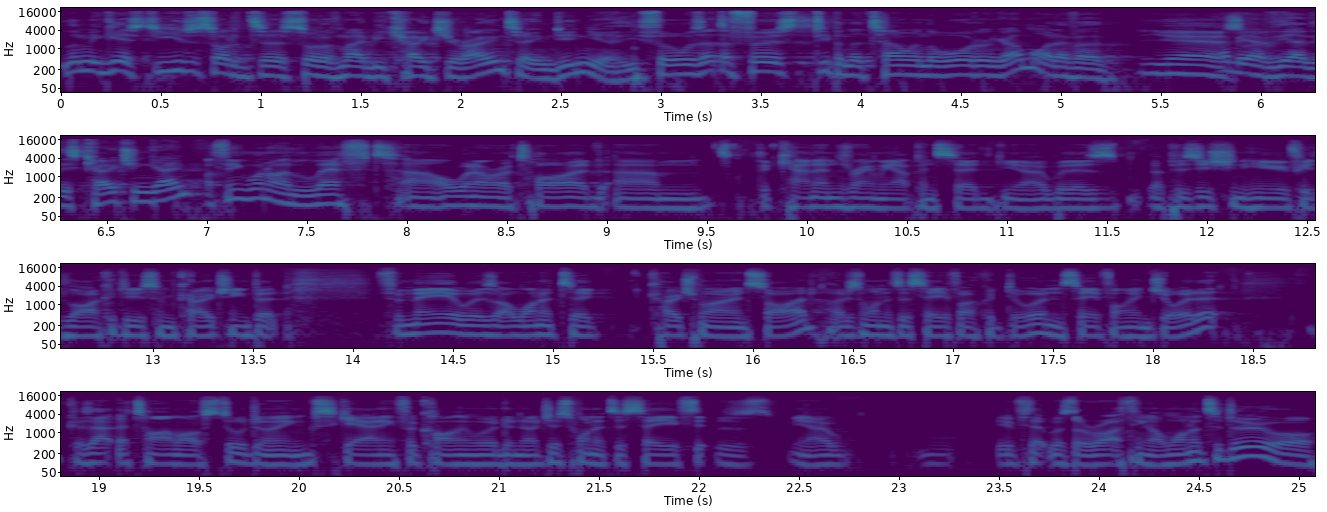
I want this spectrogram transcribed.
Let me guess. You decided to sort of maybe coach your own team, didn't you? You thought was that the first dipping the toe in the water and go, I might have a Yeah, maybe so- have, have this coaching game. I think when I left uh, or when I retired, um, the Cannons rang me up and said, you know, well, there's a position here if you'd like to do some coaching. But for me, it was I wanted to coach my own side. I just wanted to see if I could do it and see if I enjoyed it. Because at the time I was still doing scouting for Collingwood, and I just wanted to see if it was, you know, if that was the right thing I wanted to do, or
